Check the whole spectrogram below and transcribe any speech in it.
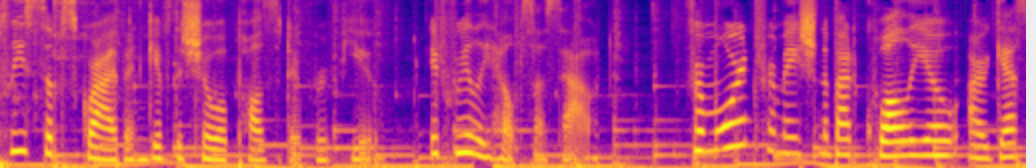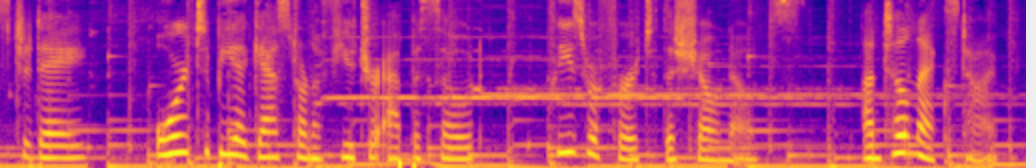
please subscribe and give the show a positive review. It really helps us out. For more information about Qualio, our guest today, or to be a guest on a future episode, please refer to the show notes. Until next time.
